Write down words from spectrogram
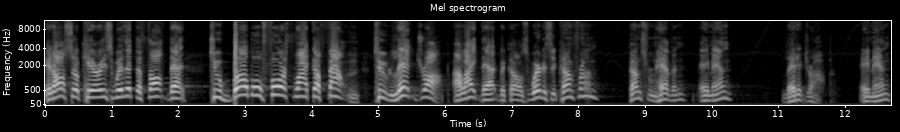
It also carries with it the thought that to bubble forth like a fountain, to let drop. I like that because where does it come from? Comes from heaven. Amen. Let it drop. Amen.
